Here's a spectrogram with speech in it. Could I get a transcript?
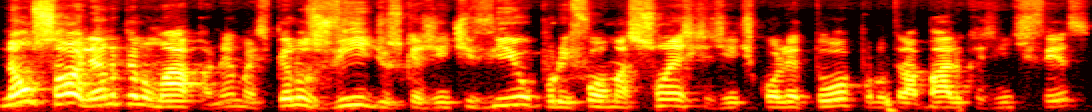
não só olhando pelo mapa, né, mas pelos vídeos que a gente viu, por informações que a gente coletou, pelo trabalho que a gente fez.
